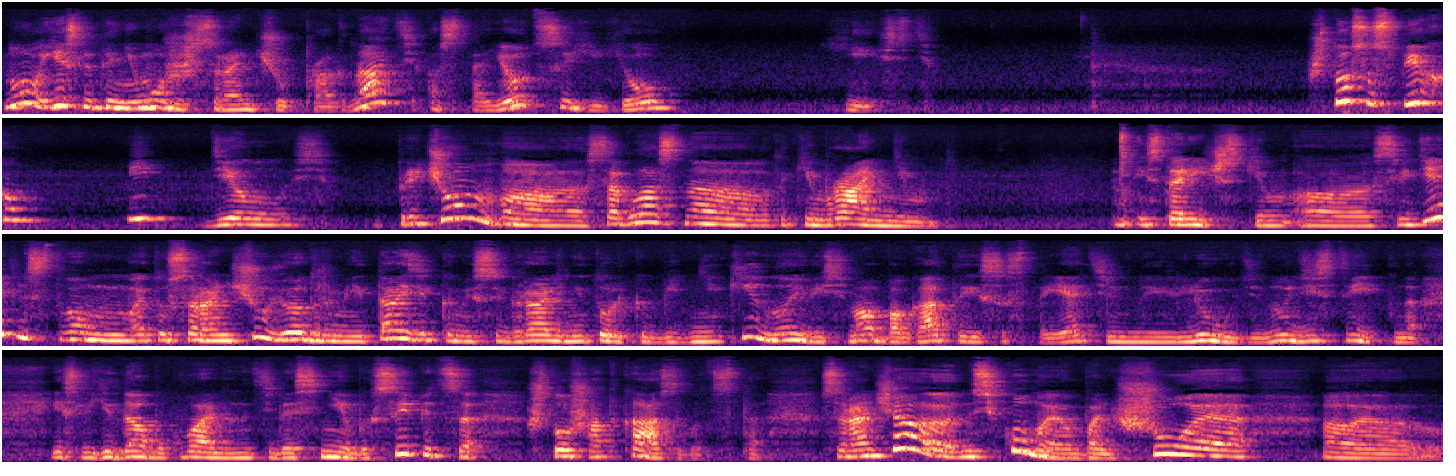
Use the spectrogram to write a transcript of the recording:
Но если ты не можешь саранчу прогнать, остается ее есть что с успехом и делалось. Причем, а, согласно таким ранним историческим э, свидетельствам, эту саранчу ведрами и тазиками собирали не только бедняки, но и весьма богатые и состоятельные люди. Ну, действительно, если еда буквально на тебя с неба сыпется, что ж отказываться-то? Саранча насекомое большое, э,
